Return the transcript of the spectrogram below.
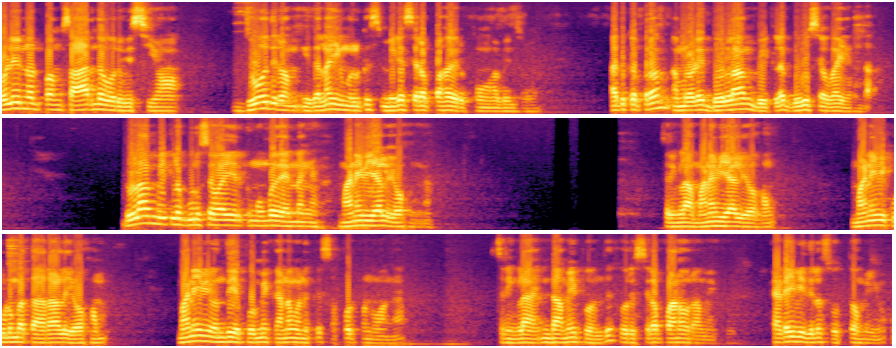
தொழில்நுட்பம் சார்ந்த ஒரு விஷயம் ஜோதிடம் இதெல்லாம் இவங்களுக்கு மிக சிறப்பாக இருக்கும் அப்படின்னு சொல்லலாம். அதுக்கப்புறம் நம்மளுடைய துலாம் வீட்டில் குரு செவ்வாய் இருந்தா துலாம் வீட்டில் குரு செவ்வாய் இருக்கும்போது என்னங்க? மனைவியால் யோகங்க. சரிங்களா? மனைவியால் யோகம் மனைவி குடும்பத்தாரால் யோகம் மனைவி வந்து எப்போவுமே கணவனுக்கு சப்போர்ட் பண்ணுவாங்க. சரிங்களா? இந்த அமைப்பு வந்து ஒரு சிறப்பான ஒரு அமைப்பு. கடைவீதியில் சொத்து அமையும்.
